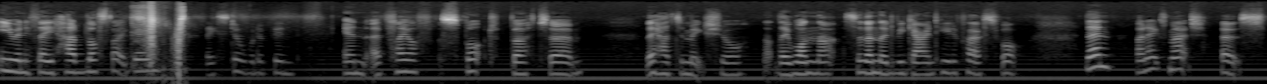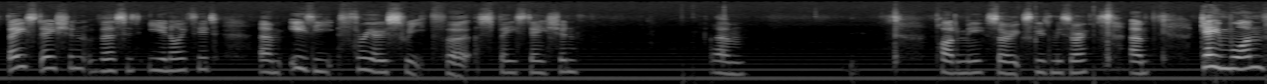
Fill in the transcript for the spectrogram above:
even if they had lost that game, they still would have been in a playoff spot. But um, they had to make sure that they won that, so then they'd be guaranteed a playoff spot. Then our next match, uh, Space Station versus United. Um, easy 3-0 sweep for Space Station. Um, pardon me, sorry, excuse me, sorry. Um, game one,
